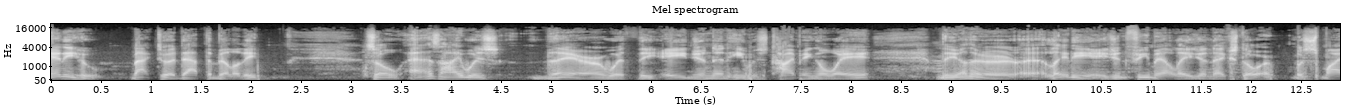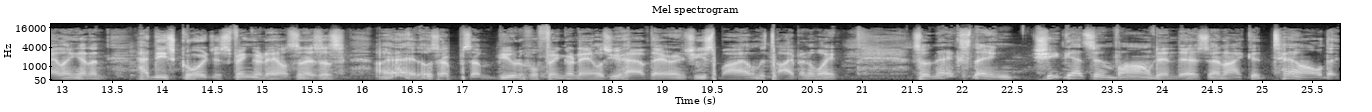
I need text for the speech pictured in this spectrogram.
Anywho, back to adaptability. So as I was there with the agent and he was typing away, the other uh, lady agent, female agent next door, was smiling and had these gorgeous fingernails. And I says, "Those are some beautiful fingernails you have there." And she smiled and was typing away. So next thing, she gets involved in this, and I could tell that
